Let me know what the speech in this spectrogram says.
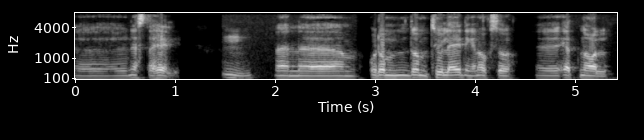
eh, nästa helg. Mm. Men, eh, och de, de tog ledningen också. Eh, 1-0.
